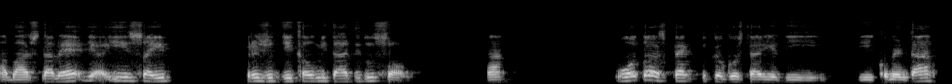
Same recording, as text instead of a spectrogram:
abaixo da média, e isso aí prejudica a umidade do solo. Tá? Outro aspecto que eu gostaria de, de comentar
